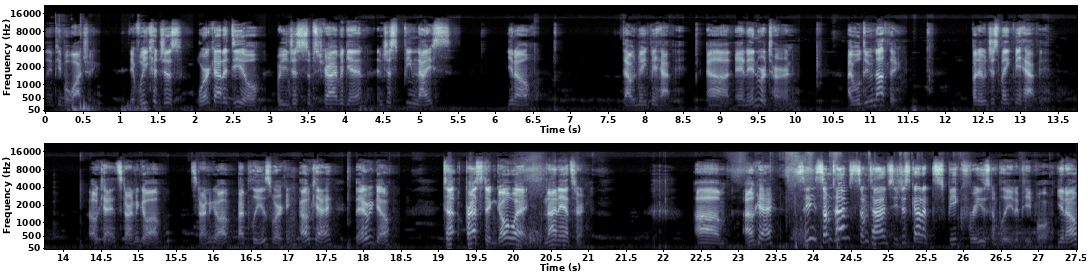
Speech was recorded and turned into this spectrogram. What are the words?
million people watching. If we could just work out a deal where you just subscribe again and just be nice, you know, that would make me happy. Uh, and in return, I will do nothing, but it would just make me happy. Okay, it's starting to go up. It's starting to go up. My plea is working. Okay, there we go. T- Preston, go away. I'm not answering. Um, okay. See, sometimes, sometimes you just gotta speak reasonably to people, you know?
